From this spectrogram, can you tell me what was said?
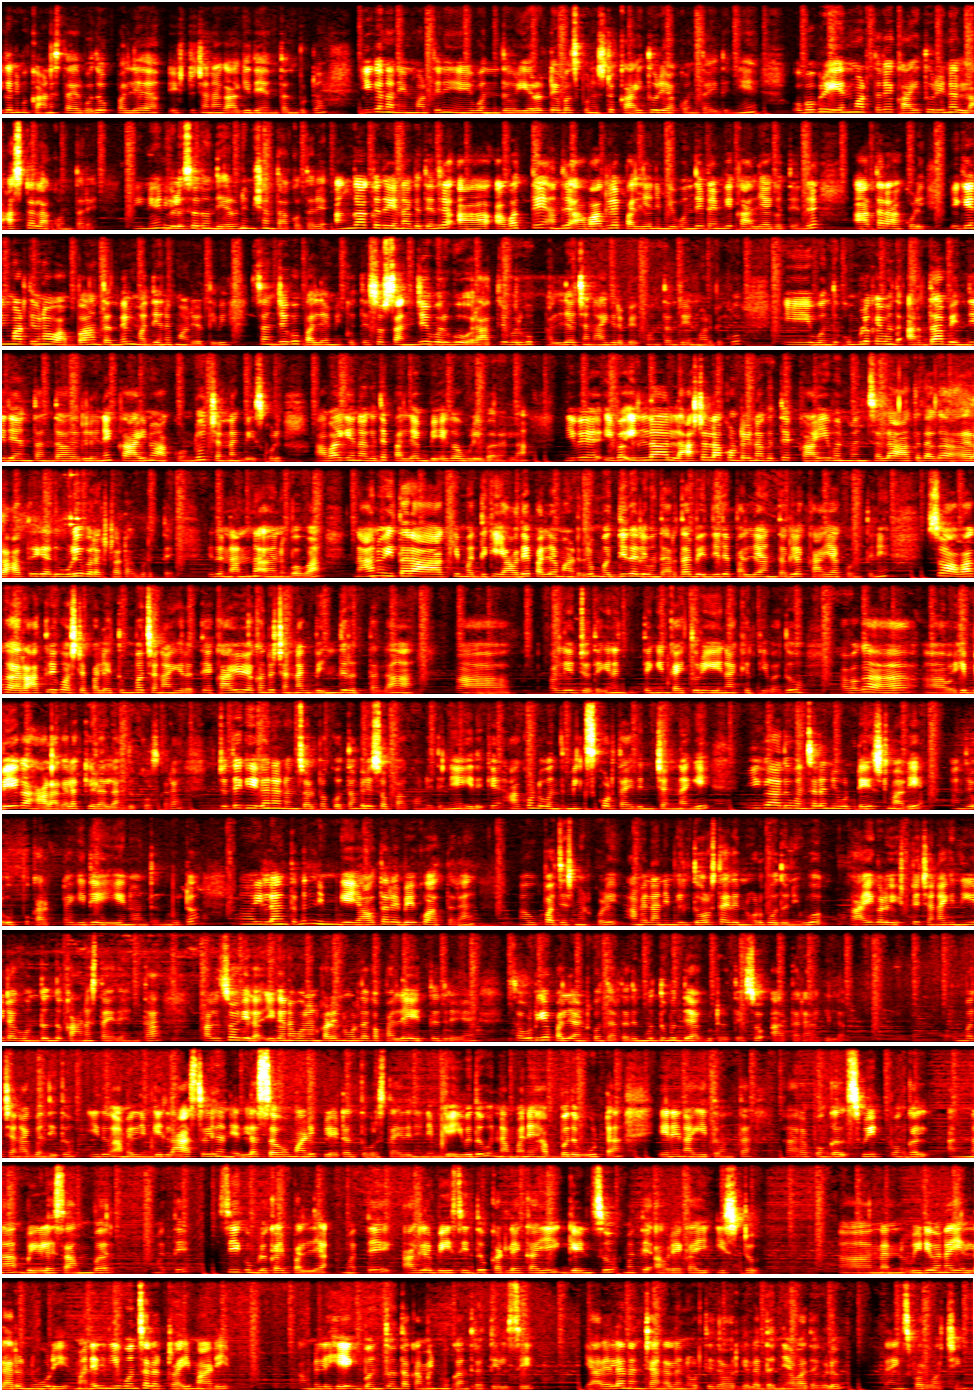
ಈಗ ನಿಮಗೆ ಕಾಣಿಸ್ತಾ ಇರ್ಬೋದು, ಪಲ್ಯ ಎಷ್ಟು ಚೆನ್ನಾಗಿ ಆಗಿದೆ ಅಂತಂದ್ಬಿಟ್ಟು. ಈಗ ನಾನು ಏನು ಮಾಡ್ತೀನಿ, ಒಂದು ಎರಡು ಟೇಬಲ್ ಸ್ಪೂನಷ್ಟು ಕಾಯಿ ತುರಿ ಹಾಕ್ಕೊತಾ ಇದ್ದೀನಿ. ಒಬ್ಬೊಬ್ರು ಏನು ಮಾಡ್ತಾರೆ, ಕಾಯಿ ತುರಿನ ಲಾಸ್ಟಲ್ಲಿ ಹಾಕ್ಕೊತಾರೆ ಇನ್ನೇನು ಇಳಿಸೋದು ಎರಡು ನಿಮಿಷ ಅಂತ ಹಾಕೋತಾರೆ. ಹಂಗೆ ಹಾಕಿದ್ರೆ ಏನಾಗುತ್ತೆ ಅಂದರೆ ಆ ಅವತ್ತೇ ಅಂದರೆ ಆವಾಗಲೇ ಪಲ್ಯ ನಿಮಗೆ ಒಂದೇ ಟೈಮ್ಗೆ ಖಾಲಿ ಆಗುತ್ತೆ ಅಂದರೆ ಆ ಥರ ಹಾಕ್ಕೊಳ್ಳಿ ಈಗ ಏನು ಮಾಡ್ತೀವಿ ನಾವು ಹಬ್ಬ ಅಂತಂದಮೇಲೆ ಮಧ್ಯಾಹ್ನಕ್ಕೆ ಮಾಡಿರ್ತೀವಿ. ಸಂಜೆಗೂ ಪಲ್ಯ ಮಿಕ್ಕುತ್ತೆ. ಸೊ ಸಂಜೆವರೆಗೂ, ರಾತ್ರಿವರೆಗೂ ಪಲ್ಯ ಚೆನ್ನಾಗಿರಬೇಕು ಅಂತಂದ್ರೆ ಏನು ಮಾಡಬೇಕು? ಈ ಒಂದು ಕುಂಬಳಕಾಯಿ ಒಂದು ಅರ್ಧ ಬೆಂದಿದೆ ಅಂತ ಅಂದಾಗಲೇ ಕಾಯಿನೂ ಹಾಕ್ಕೊಂಡು ಚೆನ್ನಾಗಿ ಬೇಯಿಸ್ಕೊಳ್ಳಿ. ಆವಾಗ ಏನಾಗುತ್ತೆ? ಪಲ್ಯ ಬೇಗ ಉಳಿ ಬರಲ್ಲ. ನೀವೇ ಇವ ಇಲ್ಲ ಲಾಸ್ಟಲ್ಲಿ ಹಾಕೊಂಡ್ರೆ ಏನಾಗುತ್ತೆ? ಕಾಯಿ ಒಂದು ಒಂದು ಸಲ ಹಾಕಿದಾಗ ರಾತ್ರಿಗೆ ಅದು ಹುಳಿ ಬರೋಕ್ಕೆ ಸ್ಟಾರ್ಟ್ ಆಗಿಬಿಡುತ್ತೆ. ಇದು ನನ್ನ ಅನುಭವ. ನಾನು ಈ ಥರ ಹಾಕಿ ಮಧ್ಯಕ್ಕೆ ಯಾವುದೇ ಪಲ್ಯ ಮಾಡಿದ್ರು, ಮಧ್ಯದಲ್ಲಿ ಒಂದು ಅರ್ಧ ಬೆಂದಿದೆ ಪಲ್ಯ ಅಂದಾಗಲೇ ಕಾಯಿ ಹಾಕ್ಕೊತೀನಿ ಸೊ ಆವಾಗ ರಾತ್ರಿಗೂ ಅಷ್ಟೇ ಪಲ್ಯ ತುಂಬ ಚೆನ್ನಾಗಿರುತ್ತೆ. ಕಾಯಿ ಯಾಕಂದರೆ ಚೆನ್ನಾಗಿ ಬೆಂದಿರುತ್ತಲ್ಲ ಪಲ್ಯದ ಜೊತೆಗೆ ತೆಂಗಿನಕಾಯಿ ತುರಿ ಏನು ಹಾಕಿರ್ತೀವಿ ಅದು ಆವಾಗ ಬೇಗ ಹಾಳಾಗಲ್ಲ, ಕೆಡಲ್ಲ ಅದಕ್ಕೋಸ್ಕರ. ಜೊತೆಗೆ ಈಗ ನಾನು ಒಂದು ಸ್ವಲ್ಪ ಕೊತ್ತಂಬರಿ ಸೊಪ್ಪು ಹಾಕ್ಕೊಂಡಿದ್ದೀನಿ ಇದಕ್ಕೆ ಹಾಕ್ಕೊಂಡು ಒಂದು ಮಿಕ್ಸ್ ಕೊಡ್ತಾ ಇದ್ದೀನಿ ಚೆನ್ನಾಗಿ. ಈಗ ಅದು ಒಂದ್ಸಲ ನೀವು ಟೇಸ್ಟ್ ಮಾಡಿ, ಅಂದರೆ ಉಪ್ಪು ಕರೆಕ್ಟಾಗಿದೆಯಾ ಏನು ಅಂತಂದ್ಬಿಟ್ಟು ಇಲ್ಲ ಅಂತಂದರೆ ನಿಮಗೆ ಯಾವ ಥರ ಬೇಕೋ ಆ ಥರ ಉಪ್ಪು ಅಡ್ಜಸ್ಟ್ ಮಾಡ್ಕೊಳ್ಳಿ. ಆಮೇಲೆ ನಾನು ನಿಮ್ಗೆ ಇಲ್ಲಿ ತೋರಿಸ್ತಾ ಇದ್ದೀನಿ ನೋಡ್ಬೋದು ನೀವು. ಕಾಯಿಗಳು ಎಷ್ಟು ಚೆನ್ನಾಗಿ ನೀಟಾಗಿ ಒಂದೊಂದು ಕಾಣಿಸ್ತಾ ಇದೆ ಅಂತ. ಕಲಸೋಗಿಲ್ಲ. ಈಗ ನಾವು ಒಂದೊಂದು ಕಡೆ ನೋಡಿದಾಗ ಪಲ್ಯ ಎತ್ತಿದ್ರೆ ಸೌಟಿಗೆ ಪಲ್ಯ ಅಂಟ್ಕೊತಾ ಇರ್ತದೆ, ಮುದ್ದು ಮುದ್ದೆ ಆಗಿಬಿಟ್ಟಿರುತ್ತೆ. ಸೊ ಆ ಥರ ಆಗಿಲ್ಲ. ತುಂಬ ಚೆನ್ನಾಗಿ ಬಂದಿತ್ತು. ಇದು ಆಮೇಲೆ ನಿಮಗೆ ಲಾಸ್ಟಲ್ಲಿ ನಾನು ಎಲ್ಲ ಸರ್ವ್ ಮಾಡಿ ಪ್ಲೇಟಲ್ಲಿ ತೋರಿಸ್ತಾ ಇದ್ದೀನಿ ನಿಮಗೆ. ಇದು ನಮ್ಮನೆ ಹಬ್ಬದ ಊಟ. ಏನೇನಾಗಿತ್ತು ಅಂತ? ಖಾರ ಪೊಂಗಲ್ ಸ್ವೀಟ್ ಪೊಂಗಲ್, ಅನ್ನ, ಬೇಳೆ, ಸಾಂಬಾರು, ಮತ್ತು ಸಿಗುಂಬಳಕಾಯಿ ಪಲ್ಯ. ಮತ್ತು ಆಗಲೇ ಬೇಯಿಸಿದ್ದು ಕಡಲೆಕಾಯಿ, ಗೆಣಸು, ಮತ್ತು ಅವರೆಕಾಯಿ ಇಷ್ಟು. ನನ್ನ ವಿಡಿಯೋನ ಎಲ್ಲರೂ ನೋಡಿ, ಮನೇಲಿ ನೀವು ಒಂದು ಸಲ ಟ್ರೈ ಮಾಡಿ. ಆಮೇಲೆ ಹೇಗೆ ಬಂತು ಅಂತ ಕಮೆಂಟ್ ಮುಖಾಂತರ ತಿಳಿಸಿ. ಯಾರೆಲ್ಲ ನನ್ನ ಚಾನಲ್ನ ನೋಡ್ತಿದ್ದೋ ಅವ್ರಿಗೆಲ್ಲ ಧನ್ಯವಾದಗಳು. Thanks for watching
